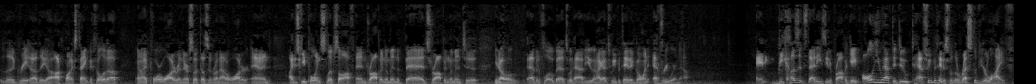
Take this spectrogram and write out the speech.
the green uh, the uh, aquaponics tank to fill it up, and I pour water in there so it doesn't run out of water. And I just keep pulling slips off and dropping them into beds, dropping them into, you know, ebb and flow beds, what have you. And I got sweet potato going everywhere now. And because it's that easy to propagate, all you have to do to have sweet potatoes for the rest of your life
